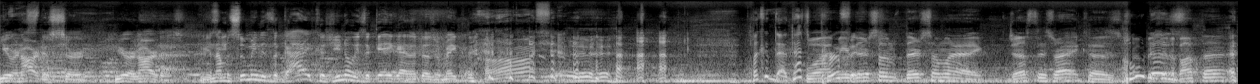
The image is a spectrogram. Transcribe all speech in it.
You're an artist, sir. You're an artist. And I'm assuming he's a guy because you know he's a gay guy that does her makeup. Oh shit! Look at that. That's Well, perfect. I mean, there's some, there's some like justice, right? Because Who Trump isn't does- about that.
